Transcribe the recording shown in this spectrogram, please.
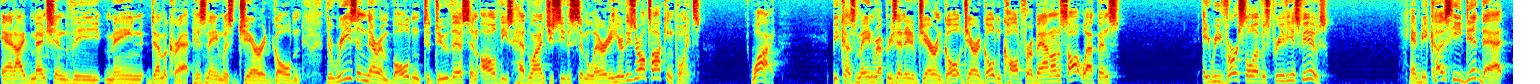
And I mentioned the Maine Democrat. His name was Jared Golden. The reason they're emboldened to do this and all of these headlines, you see the similarity here, these are all talking points. Why? Because Maine Representative Jared, Gold, Jared Golden called for a ban on assault weapons, a reversal of his previous views. And because he did that,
